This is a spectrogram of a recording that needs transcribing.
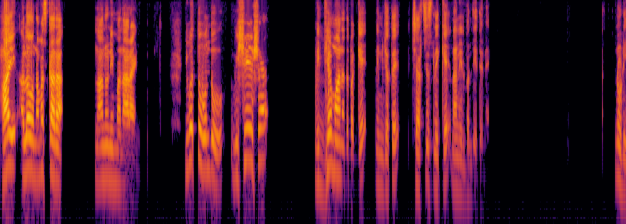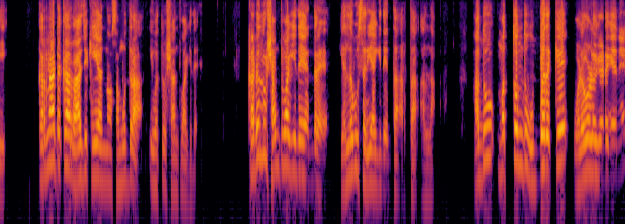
ಹಾಯ್ ಹಲೋ ನಮಸ್ಕಾರ. ನಾನು ನಿಮ್ಮ ನಾರಾಯಣ್. ಇವತ್ತು ಒಂದು ವಿಶೇಷ ವಿದ್ಯಮಾನದ ಬಗ್ಗೆ ನಿಮ್ಮ ಜೊತೆ ಚರ್ಚಿಸಲಿಕ್ಕೆ ನಾನಿಲ್ಲಿ ಬಂದಿದ್ದೇನೆ. ನೋಡಿ, ಕರ್ನಾಟಕ ರಾಜಕೀಯ ಅನ್ನೋ ಸಮುದ್ರ ಇವತ್ತು ಶಾಂತವಾಗಿದೆ. ಕಡಲು ಶಾಂತವಾಗಿದೆ ಅಂದ್ರೆ ಎಲ್ಲವೂ ಸರಿಯಾಗಿದೆ ಅಂತ ಅರ್ಥ ಅಲ್ಲ. ಅದು ಮತ್ತೊಂದು ಉಬ್ಬರಕ್ಕೆ ಒಳಗೊಳಗಡೆಗೇನೆ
